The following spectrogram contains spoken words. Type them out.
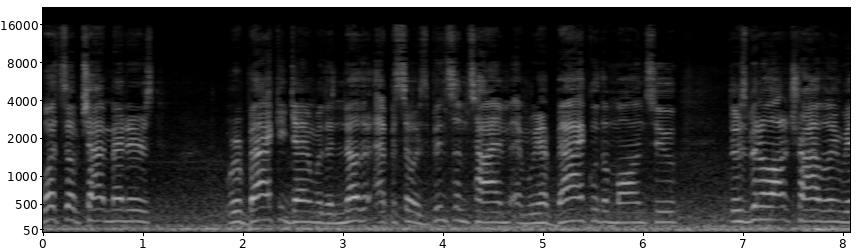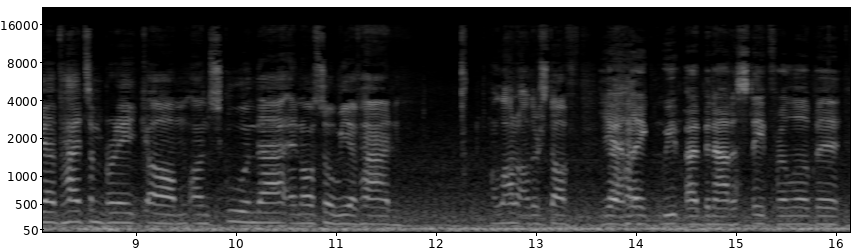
What's up, chat menners? We're back again with another episode. It's been some time, and we are back with a Montu. There's been a lot of traveling. We have had some break um, on school and that, and also we have had a lot of other stuff. Yeah, had like we I've been out of state for a little bit. and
